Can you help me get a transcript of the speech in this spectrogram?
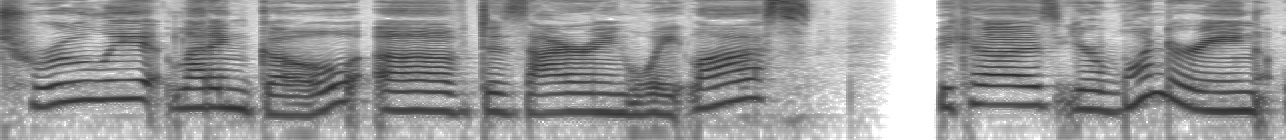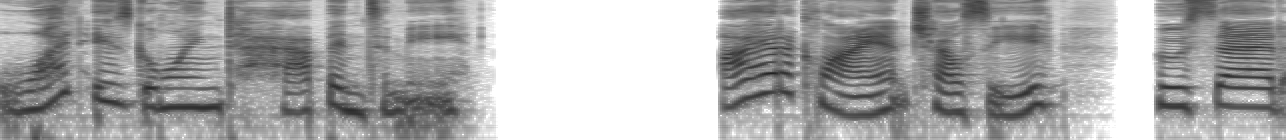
truly letting go of desiring weight loss because you're wondering what is going to happen to me. I had a client, Chelsea, who said,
